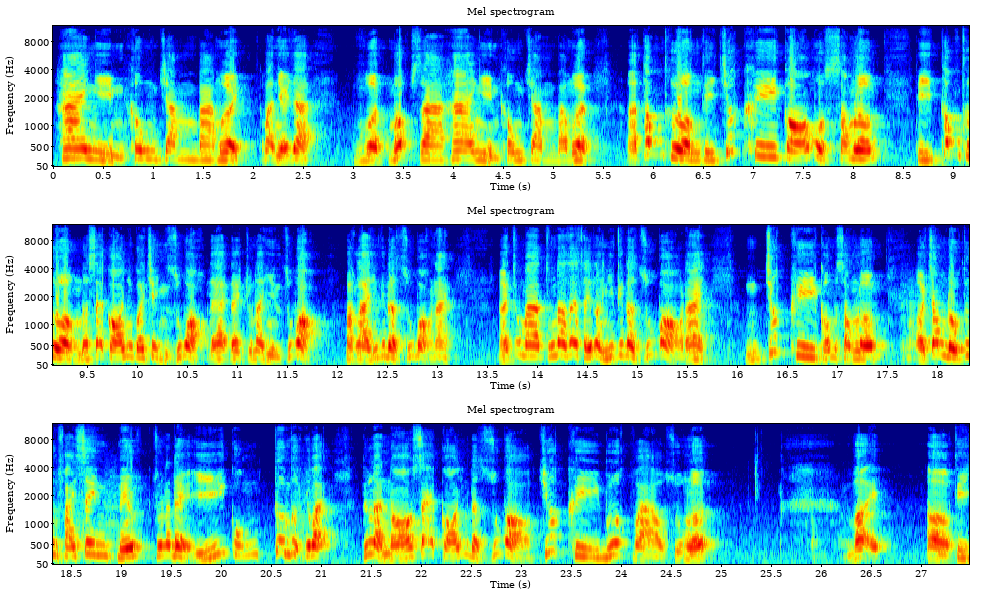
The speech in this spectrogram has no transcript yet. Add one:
2030 các bạn nhớ là vượt mốc ra 2030 à, thông thường thì trước khi có một sóng lớn thì thông thường nó sẽ có những quá trình rũ bỏ. Đây đây chúng ta nhìn rũ bỏ hoặc là những cái đợt rũ bỏ này. Đấy, chúng ta chúng ta sẽ thấy rằng những cái đợt rũ bỏ này trước khi có một sóng lớn ở trong đầu tư phái sinh nếu chúng ta để ý cũng tương tự như vậy. Tức là nó sẽ có những đợt rũ bỏ trước khi bước vào xu lớn. Vậy ở thị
